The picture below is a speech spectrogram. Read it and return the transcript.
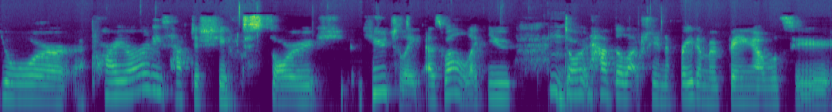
your priorities have to shift so hugely as well. Like you Hmm. don't have the luxury and the freedom of being able to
